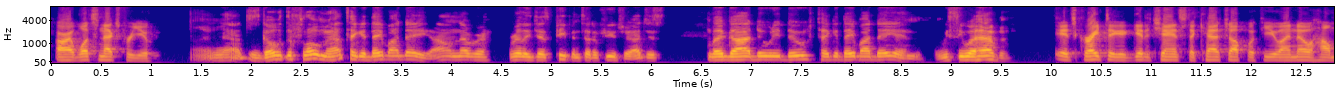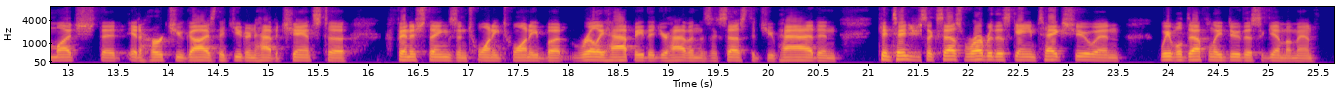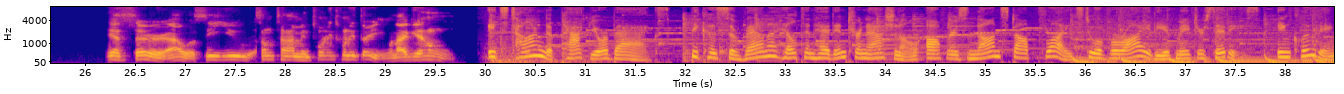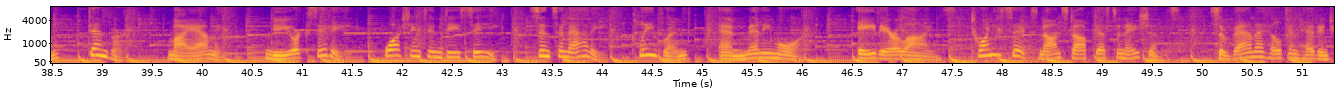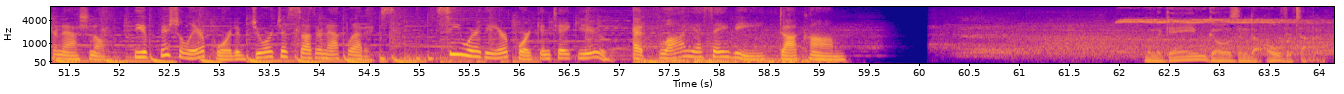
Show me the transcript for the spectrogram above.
All right, what's next for you? Yeah, I just go with the flow, man. I take it day by day. I don't never really just peep into the future. I just let God do what He do, take it day by day, and we see what happens. It's great to get a chance to catch up with you. I know how much that it hurt you guys that you didn't have a chance to finish things in 2020, but really happy that you're having the success that you've had and continued success wherever this game takes you. And we will definitely do this again, my man. Yes, sir. I will see you sometime in 2023 when I get home. It's time to pack your bags because Savannah Hilton Head International offers nonstop flights to a variety of major cities, including Denver, Miami, New York City, Washington, D.C., Cincinnati, Cleveland, and many more. Eight airlines, 26 nonstop destinations. Savannah Hilton Head International, the official airport of Georgia Southern Athletics. See where the airport can take you at flysav.com when the game goes into overtime.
